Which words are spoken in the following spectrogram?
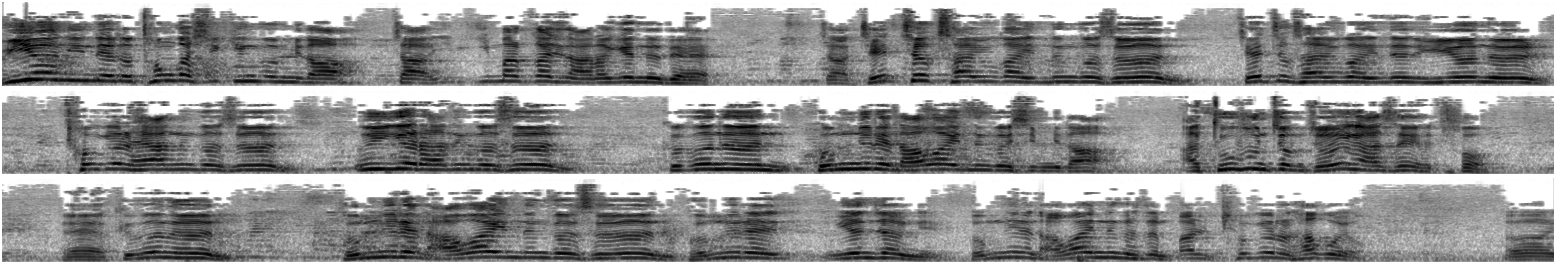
위헌인데도 통과시킨 겁니다. 자, 이, 이 말까지는 안 하겠는데, 자, 제척 사유가 있는 것은, 제척 사유가 있는 위헌을 표결해야 하는 것은, 의결하는 것은, 그거는 법률에 나와 있는 것입니다. 아, 두 분 좀 조용히 하세요, 좀. 예, 그거는 법률에 나와 있는 것은, 법률에, 위원장님, 법률에 나와 있는 것은 빨리 표결을 하고요. 어,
